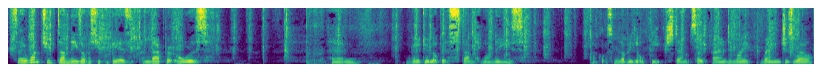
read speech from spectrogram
So once you've done these, obviously you can be as elaborate or as... Um, I'm going to do a little bit of stamping on these. I've got some lovely little beach stamps I found in my range as well.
